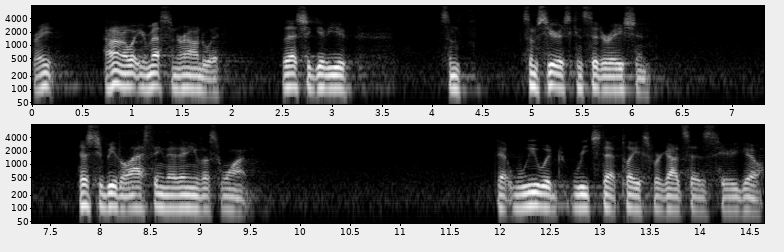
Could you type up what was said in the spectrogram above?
Right? I don't know what you're messing around with, but that should give you some, some serious consideration. This should be the last thing that any of us want that we would reach that place where God says, Here you go.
